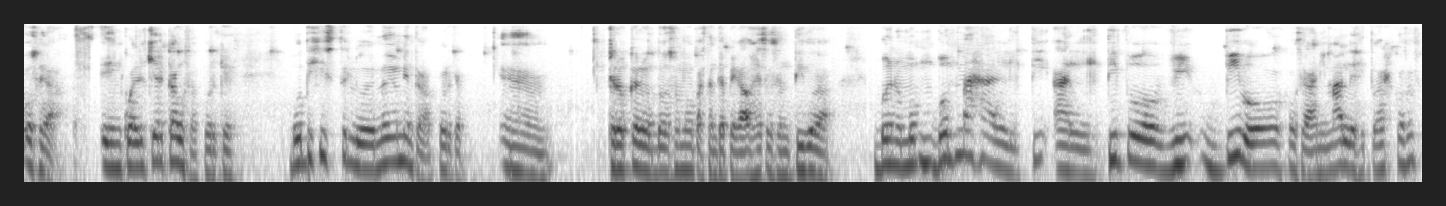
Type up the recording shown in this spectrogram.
o sea, en cualquier causa, porque vos dijiste lo de medio ambiente, porque eh, creo que los dos somos bastante apegados a ese sentido. bueno, vos más al, al tipo vivo, o sea, animales y todas las cosas,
